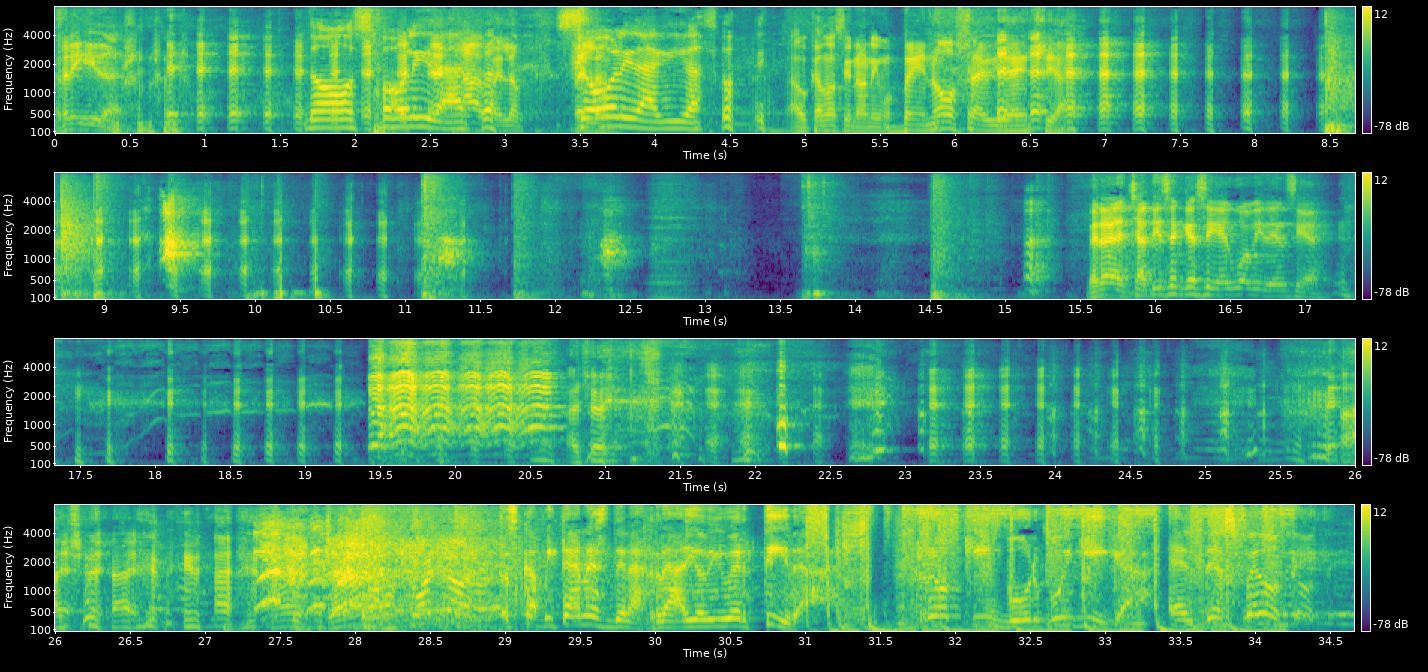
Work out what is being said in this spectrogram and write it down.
Rígida. No, sólida. Ah, perdón, perdón. Sólida, guía, sólida. Ah, Buscando sinónimos. Venosa evidencia. Mira, el chat dicen que sí hubo evidencia. Hacho. Hacho, mira, mira, coño, Los capitanes de la radio divertida. Rocky, Burbu y Giga, el despelote.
